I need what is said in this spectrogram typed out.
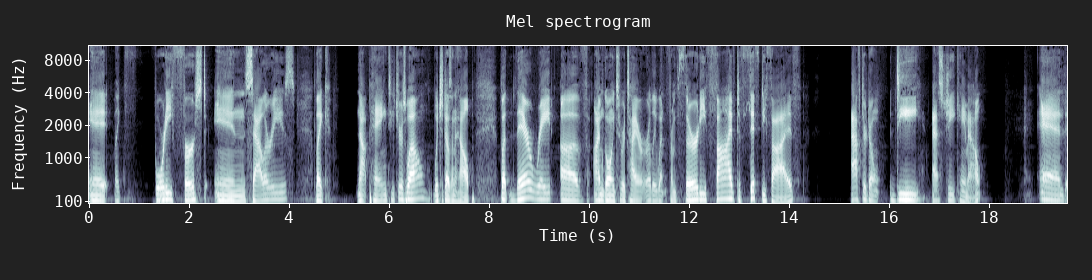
it like forty first in salaries, like not paying teachers well, which doesn't help. But their rate of I'm going to retire early went from thirty five to fifty five after don't DSG came out. And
